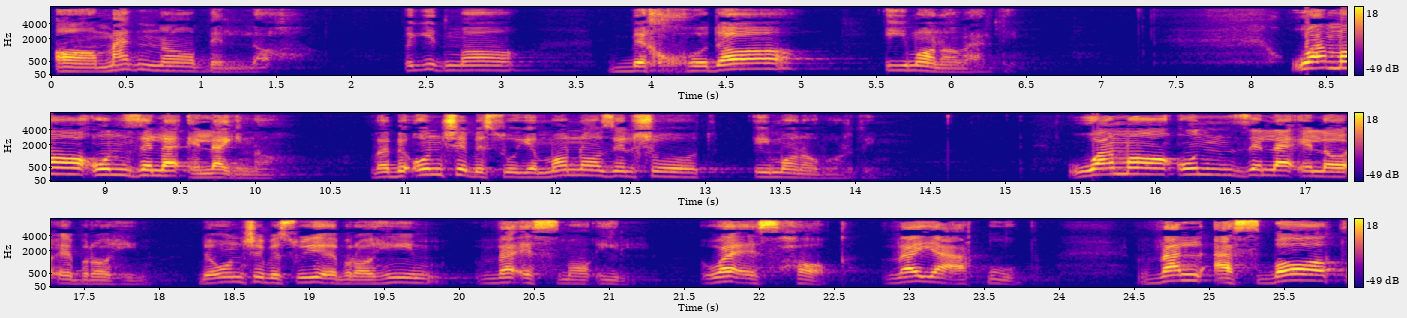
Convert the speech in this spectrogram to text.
آمنا بالله. بگید ما به خدا ایمان آوردیم. و ما انزل الینا. و به اونچه به سوی ما نازل شد ایمان آوردیم. و ما انزل الی ابراهیم. به اونچه به سوی ابراهیم و اسماعیل و اسحاق و یعقوب. و الاسباط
